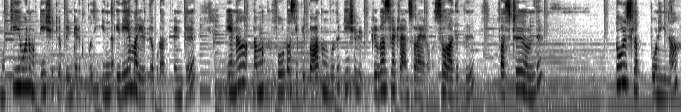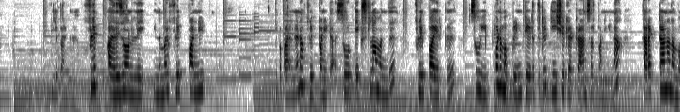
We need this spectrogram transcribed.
முக்கியமாக நம்ம டிஷர்ட்டில் பிரிண்ட் எடுக்கும்போது இந்த இதே மாதிரி எடுத்துடக்கூடாது பிரிண்ட்டு ஏன்னா நமக்கு ஃபோட்டோஸ் இப்படி பார்க்கும்போது டிஷர்ட் ரிவர்ஸில் ட்ரான்ஸ்ஃபர் ஆகிடும் ஸோ அதுக்கு ஃபஸ்ட்டு வந்து டூல்ஸில் போனீங்கன்னா இங்கே பாருங்கள் ஃப்ளிப் அரிசான்லி இந்த மாதிரி ஃப்ளிப் பண்ணி இப்போ பாருங்கள் நான் ஃப்ளிப் பண்ணிட்டேன். ஸோ டெக்ஸ்ட்லாம் வந்து ஃப்ளிப்பாக இருக்குது ஸோ இப்போ நம்ம பிரிண்ட் எடுத்துகிட்டு டிஷர்ட்டில் ட்ரான்ஸ்ஃபர் பண்ணிங்கன்னா கரெக்டான நம்ம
